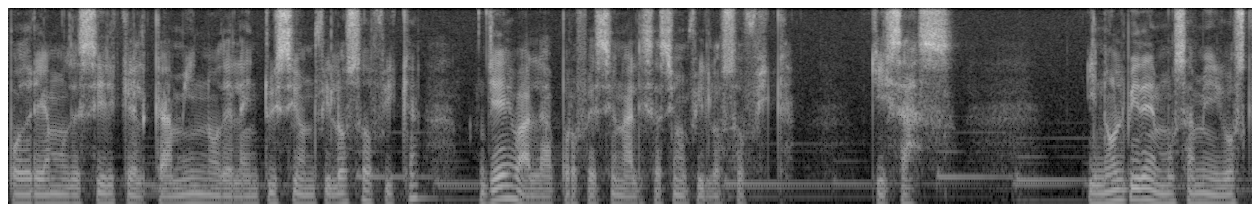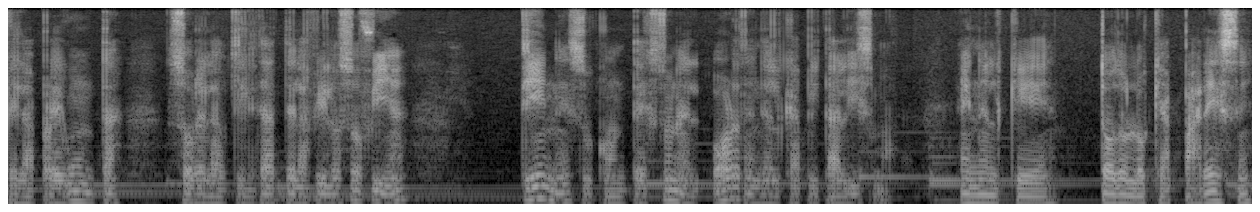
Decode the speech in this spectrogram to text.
podríamos decir que el camino de la intuición filosófica lleva a la profesionalización filosófica. Quizás. Y no olvidemos, amigos, que la pregunta sobre la utilidad de la filosofía tiene su contexto en el orden del capitalismo, en el que todo lo que aparece,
